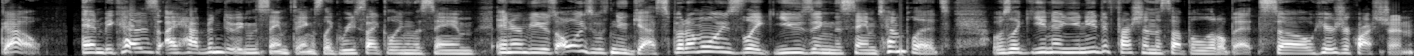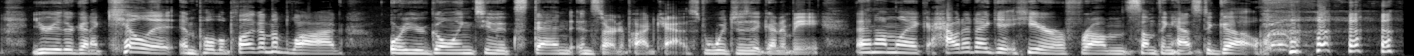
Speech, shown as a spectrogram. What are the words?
go? And because I had been doing the same things, like recycling the same interviews, always with new guests, but I'm always like using the same templates, I was like, you know, you need to freshen this up a little bit. So here's your question You're either going to kill it and pull the plug on the blog, or you're going to extend and start a podcast. Which is it going to be? And I'm like, how did I get here from something has to go?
